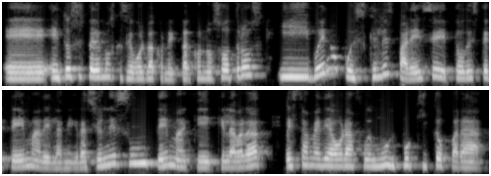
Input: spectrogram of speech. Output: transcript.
Eh, entonces esperemos que se vuelva a conectar con nosotros. Y bueno, pues, ¿qué les parece todo este tema de la migración? Es un tema que, que la verdad, esta media hora fue muy poquito para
